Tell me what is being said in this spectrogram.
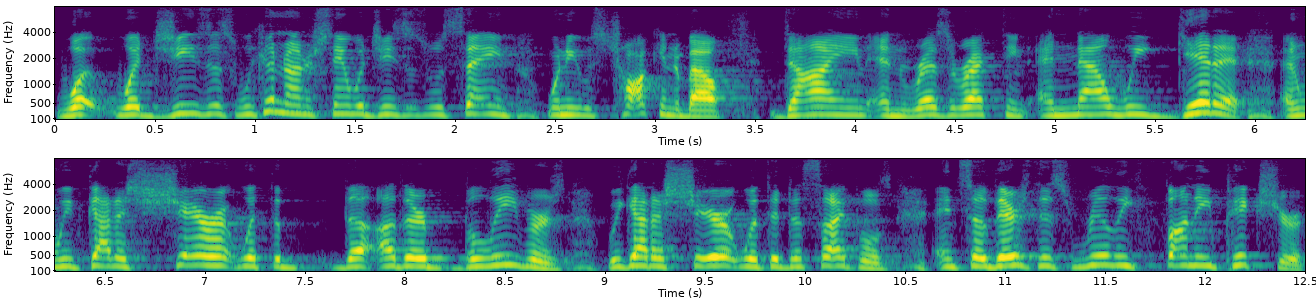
what, what Jesus, we couldn't understand what Jesus was saying when he was talking about dying and resurrecting. And now we get it. And we've got to share it with the, the other believers. We got to share it with the disciples. And so there's this really funny picture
